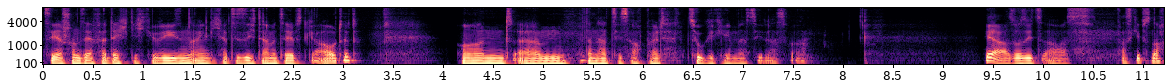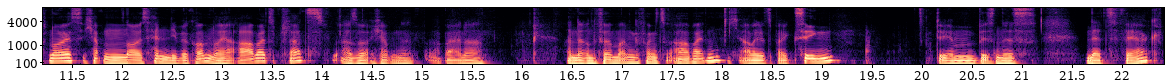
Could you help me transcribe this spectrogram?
Ist ja schon sehr verdächtig gewesen. Eigentlich hat sie sich damit selbst geoutet. Und ähm, dann hat sie es auch bald zugegeben, dass sie das war. Ja, so sieht's aus. Was gibt's noch Neues? Ich habe ein neues Handy bekommen, neuer Arbeitsplatz. Also ich habe bei einer anderen Firma angefangen zu arbeiten. Ich arbeite jetzt bei Xing, dem Business-Netzwerk.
